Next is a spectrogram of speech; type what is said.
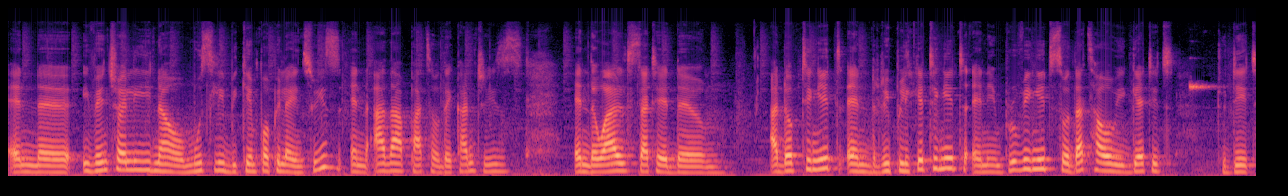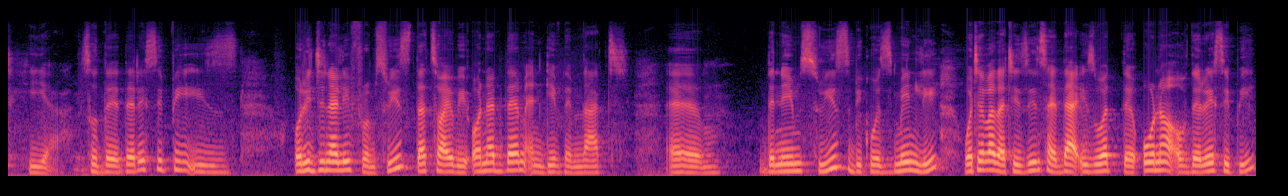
and uh, eventually now mostly became popular in Swiss and other parts of the countries and the world started um, adopting it and replicating it and improving it. So that's how we get it to date here. So the, the recipe is originally from Swiss. That's why we honored them and gave them that um, the name Swiss because mainly whatever that is inside there is what the owner of the recipe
